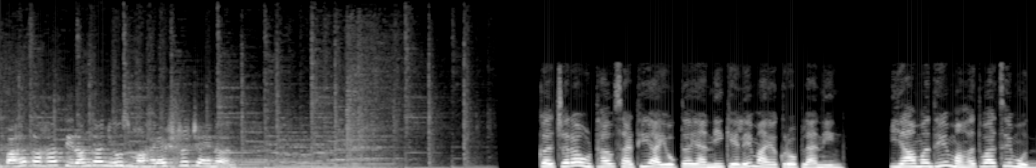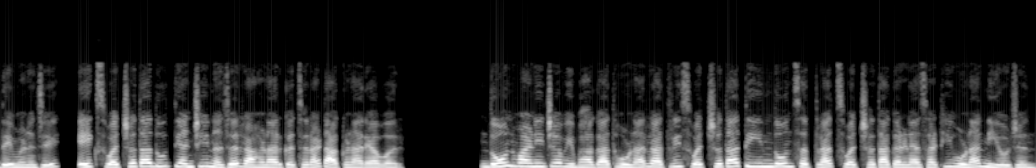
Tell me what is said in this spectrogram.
पाहत आहात तिरंगा न्यूज महाराष्ट्र चॅनल. कचरा उठावसाठी आयुक्त यांनी केले मायक्रो प्लॅनिंग. यामध्ये महत्त्वाचे मुद्दे म्हणजे एक स्वच्छता दूत यांची नजर राहणार कचरा टाकणाऱ्यावर. दोन वाणिज्य विभागात होणार रात्री स्वच्छता तीन दोन सत्रात स्वच्छता करण्यासाठी होणार नियोजन.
